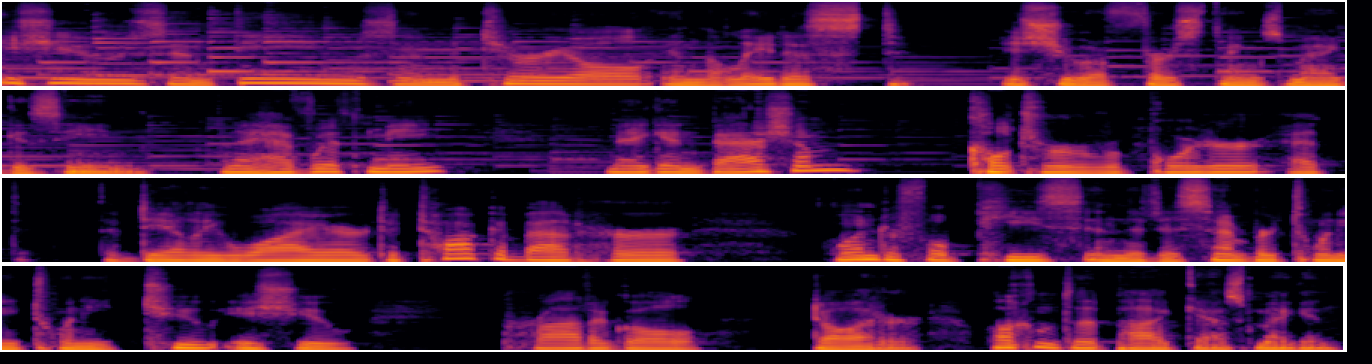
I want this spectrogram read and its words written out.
issues and themes and material in the latest issue of First Things Magazine. And I have with me Megan Basham, cultural reporter at the Daily Wire, to talk about her wonderful piece in the December 2022 issue, Prodigal Daughter. Welcome to the podcast, Megan.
